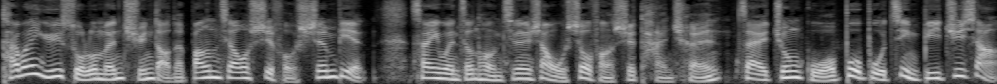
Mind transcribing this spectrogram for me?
台湾与所罗门群岛的邦交是否生变？蔡英文总统今天上午受访时坦诚，在中国步步进逼之下，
